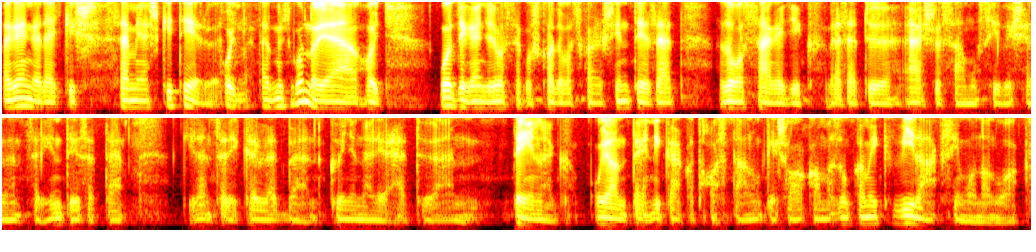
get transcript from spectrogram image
meg enged egy kis személyes kitérőt. Hogy Tehát most gondolja el, hogy Bodzigányi egy országos kardiovaszkuláris intézet, az ország egyik vezető első számú szív- és rendszeri intézete, 9. kerületben könnyen elérhetően, tényleg olyan technikákat használunk és alkalmazunk, amik világszínvonalúak.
